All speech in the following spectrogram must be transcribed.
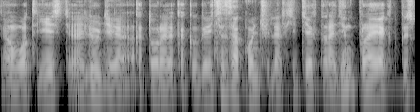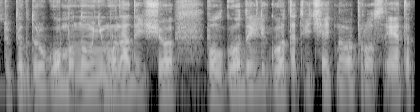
Вот есть люди, которые, как вы говорите, закончили архитектор один проект, приступил к другому, но у него надо еще полгода или год отвечать на вопросы. И это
